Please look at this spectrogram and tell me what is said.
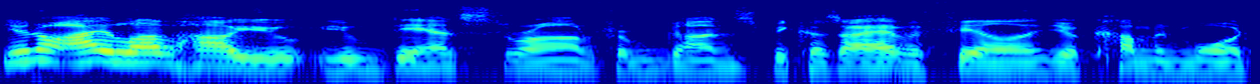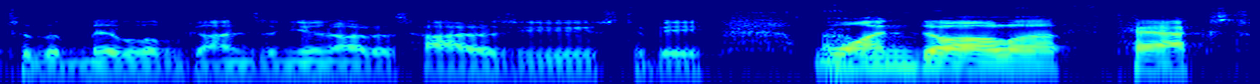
You know, I love how you you danced around from guns because I have a feeling you're coming more to the middle of guns and you're not as hard as you used to be. One dollar tax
